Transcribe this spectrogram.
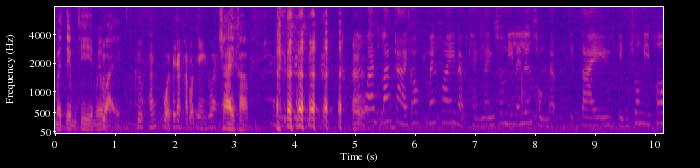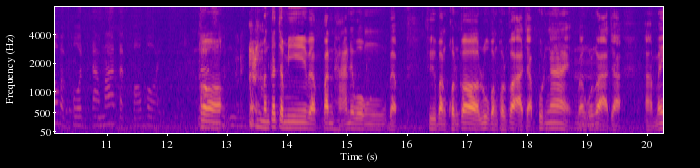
ไม่เต็มที่ไม่ไหว คือทั้งป่วยก็ยังขับรถเองด้วย ใช่ครับ เออ เรียกว่าร่างกายก็ไม่ค่อยแบบแข็งแรงช่วงนี้เลยเรื่องของแบบจิตใจเห็นช่วงนี้พ่อแบบโพสต์ดราม่าตัดพ้อบ่อย ก็ล่าสุดอืมมันก็จะมีแบบปัญหาในวงแบบคือบางคนก็ลูกบางคนก็อาจจะพูดง่ายอืมบางคนก็อาจจะอ่าไม่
